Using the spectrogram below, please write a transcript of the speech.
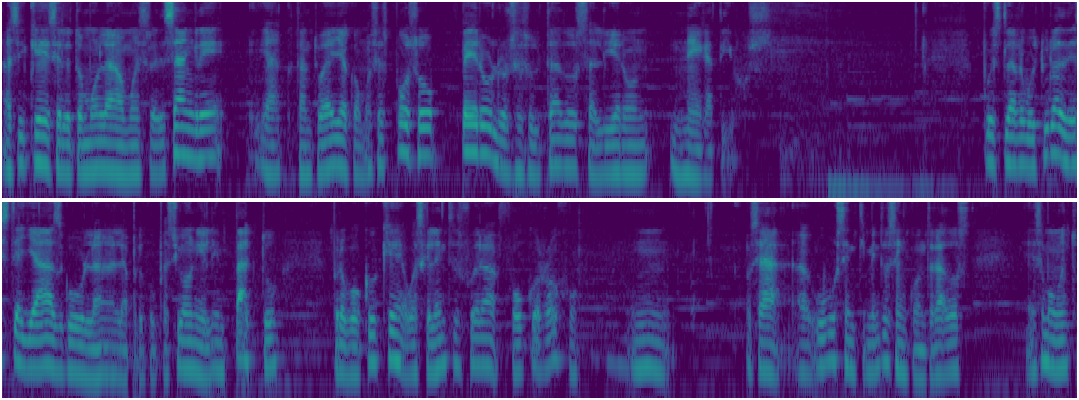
Así que se le tomó la muestra de sangre, tanto a ella como a su esposo, pero los resultados salieron negativos. Pues la revoltura de este hallazgo, la, preocupación y el impacto provocó que Aguascalientes fuera foco rojo. o sea, hubo sentimientos encontrados. En ese momento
